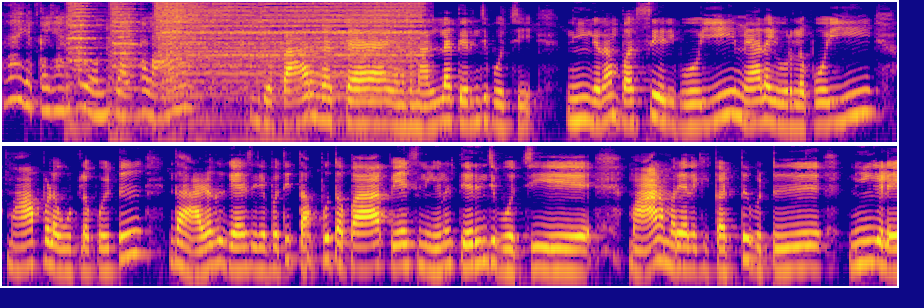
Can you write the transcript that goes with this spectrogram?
அதான் எக்கா எனக்கு ஒன்றும் விளங்கலை இங்கே பாருங்க அத்தை எனக்கு நல்லா தெரிஞ்சு போச்சு. நீங்கள் தான் பஸ் ஏறி போய் மேலையூரில் போய் மாப்பிள்ளை வீட்டில் போயிட்டு இந்த அழகு கேசரியை பற்றி தப்பு தப்பாக பேசுனீங்கன்னு தெரிஞ்சு போச்சு. மான மரியாதைக்கு கட்டுப்பட்டு நீங்களே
